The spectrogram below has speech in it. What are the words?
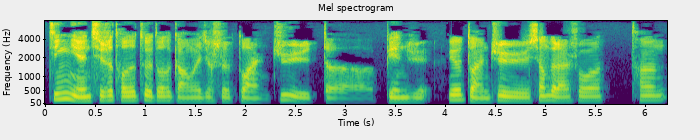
今年其实投的最多的岗位就是短剧的编剧，因为短剧相对来说，它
